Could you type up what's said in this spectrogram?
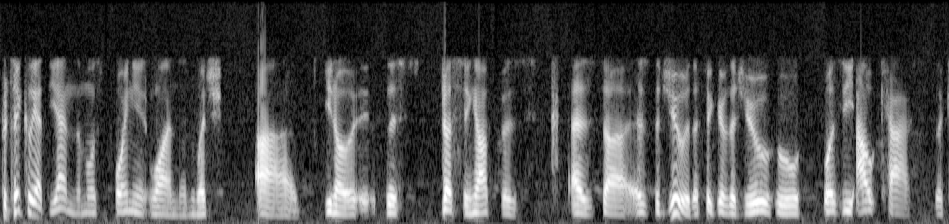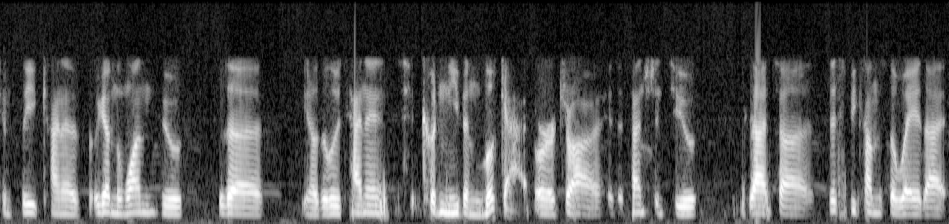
particularly at the end, the most poignant one, in which uh, you know this dressing up as as uh, as the Jew, the figure of the Jew who was the outcast, the complete kind of again the one who the you know the lieutenant couldn't even look at or draw his attention to. That uh, this becomes the way that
